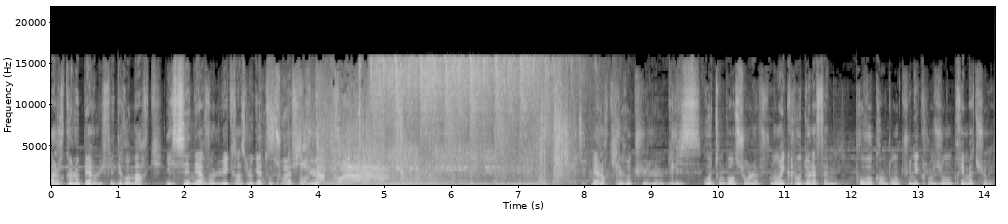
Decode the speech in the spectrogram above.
Alors que le père lui fait des remarques, il s'énerve, lui écrase le gâteau sur la figure. Et alors qu'il recule, glisse, retombant sur l'œuf non éclos de la famille provoquant donc une éclosion prématurée.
